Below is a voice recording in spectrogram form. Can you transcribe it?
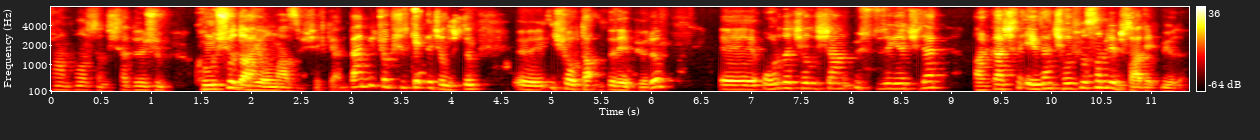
transformasyon, dijital dönüşüm konuşuyor dahi olmaz bir şey yani. Ben birçok şirketle çalıştım. E, iş ortaklıkları yapıyorum. E, orada çalışan üst düzey yöneticiler arkadaşların evden çalışmasına bile müsaade etmiyordu.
